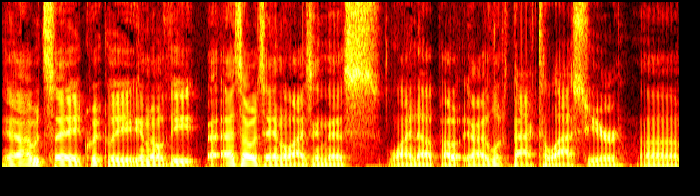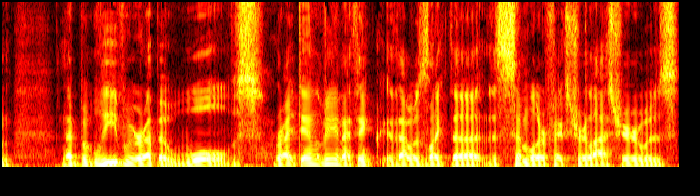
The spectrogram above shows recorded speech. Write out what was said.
Yeah, I would say quickly, you know, the as I was analyzing this lineup, I, I looked back to last year. Um, and I believe we were up at Wolves, right, Dan Levine? I think that was like the the similar fixture last year was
